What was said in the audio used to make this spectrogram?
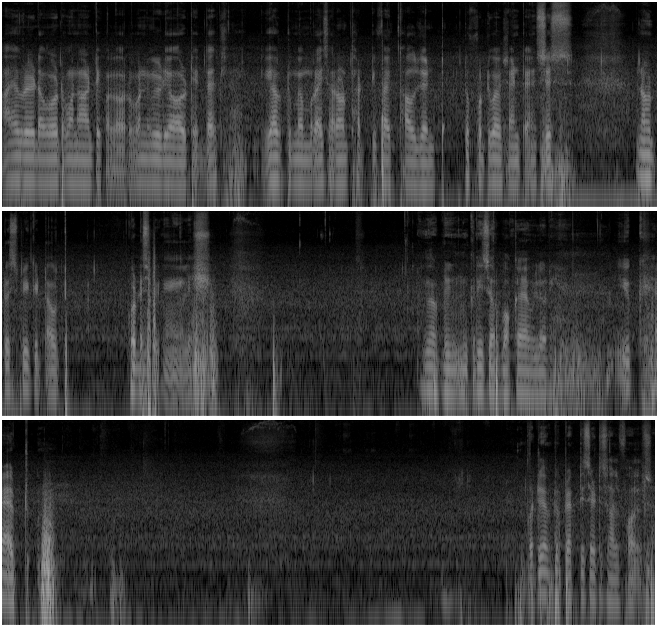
I have read about one article or one video out it that you have to memorize around 35,000 to 45 sentences. Order to speak it out. Good speaking English. You have to increase your vocabulary. You have to. But you have to practice it itself also.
